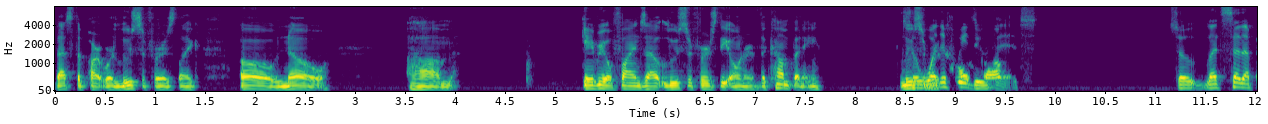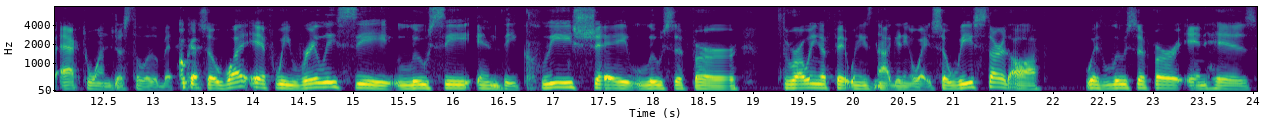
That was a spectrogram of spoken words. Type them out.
that's the part where lucifer is like oh no um gabriel finds out lucifer's the owner of the company so what if we do off- this? So let's set up Act One just a little bit. Okay. So what if we really see Lucy in the cliche Lucifer throwing a fit when he's not getting away? So we start off with Lucifer in his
